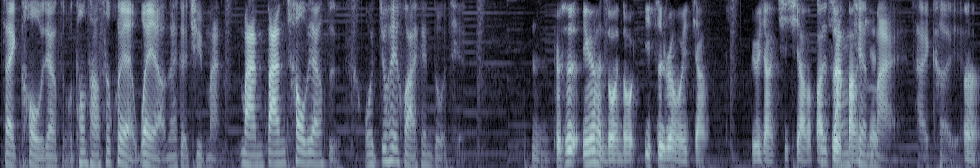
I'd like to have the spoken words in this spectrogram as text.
再扣这样子。我通常是会为了那个去满满单凑这样子，我就会花更多钱。嗯，可是因为很多人都一直认为讲，比如讲七七八八，是当天买才可以。嗯。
